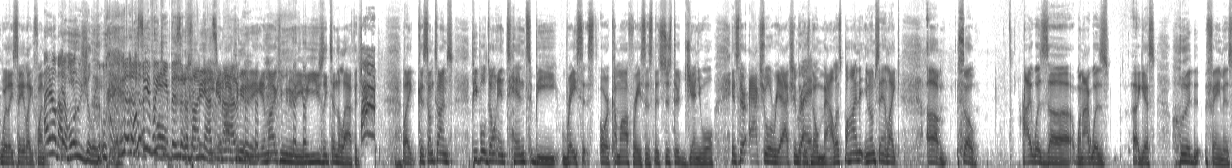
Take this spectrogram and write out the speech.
where they say it like funny. I don't know about Yeah, well- usually. will see if we Well, keep this in the for me, podcast or in my community, in my community, we usually tend to laugh at shit. like because sometimes people don't intend to be racist or come off racist. It's just their genuine, it's their actual reaction, but there's no malice behind it. You know what I'm saying? Like, um, so I was uh, when I was. I guess hood famous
